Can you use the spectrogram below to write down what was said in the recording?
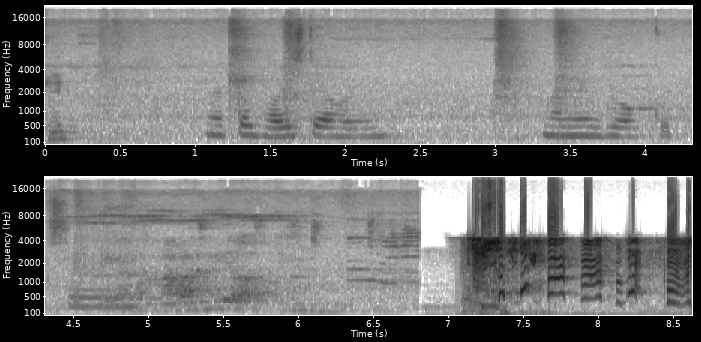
কি? একটা ভয়েস দেওয়া হয়নি। আমি ব্লগ করছি।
